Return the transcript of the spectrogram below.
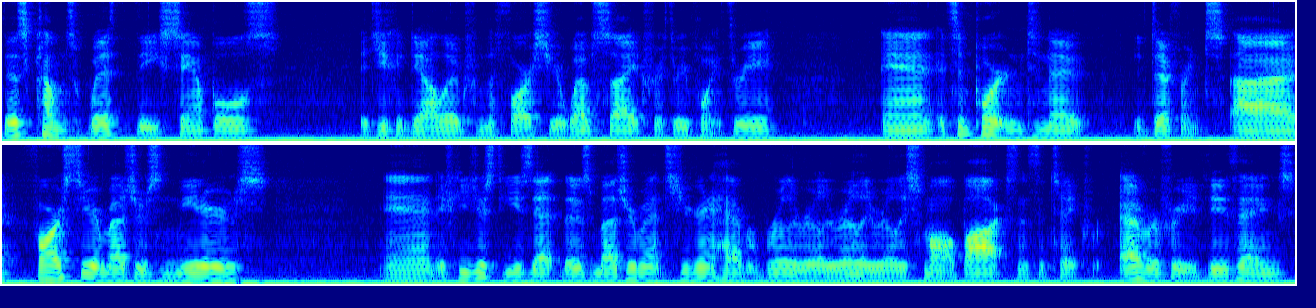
This comes with the samples that you can download from the Farseer website for 3.3 and it's important to note the difference. Uh, Farseer measures in meters and if you just use that those measurements you're going to have a really really really really small box and it's going to take forever for you to do things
